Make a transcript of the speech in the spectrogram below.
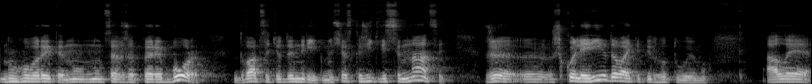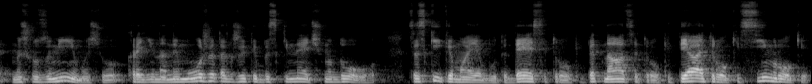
ну, говорити, ну, ну це вже перебор 21 рік. Ну ще скажіть 18, вже е, школярів давайте підготуємо. Але ми ж розуміємо, що країна не може так жити безкінечно довго. Це скільки має бути? 10 років, 15 років, 5 років, 7 років.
